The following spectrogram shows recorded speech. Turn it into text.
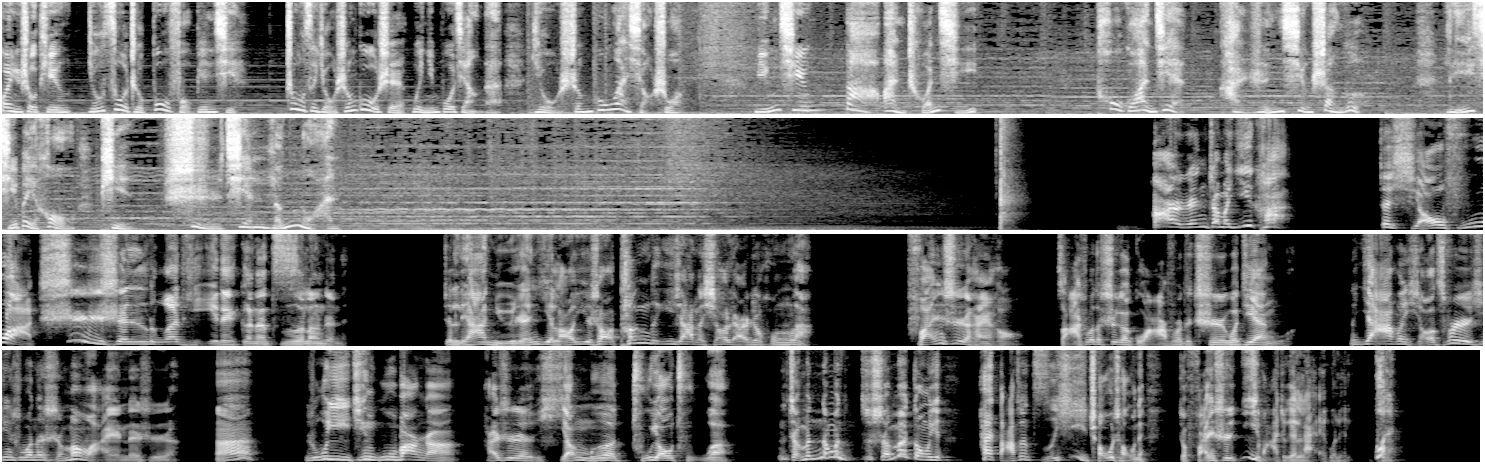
欢迎收听由作者不否编写，柱子有声故事为您播讲的有声公案小说《明清大案传奇》，透过案件看人性善恶，离奇背后品世间冷暖。二人这么一看。这小福啊，赤身裸体的搁那滋楞着呢。这俩女人一老一少，腾的一下，那小脸就红了。凡事还好，咋说？她是个寡妇，她吃过见过。那丫鬟小翠儿心说：“那什么玩意儿？那是啊啊，如意金箍棒啊，还是降魔除妖杵啊？那怎么那么什么东西？还打算仔细瞅瞅呢？”这凡事一把就给揽过来了，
